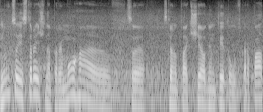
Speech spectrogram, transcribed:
Ну, це історична перемога. Це, скажімо так, ще один титул в Карпат,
